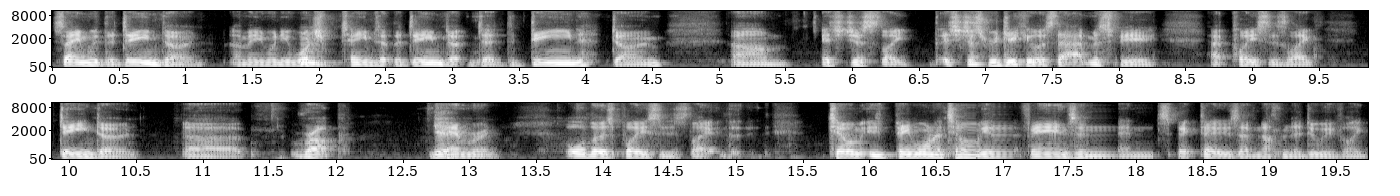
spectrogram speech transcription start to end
Same with the Dean Dome. I mean, when you watch teams at the Dean the, the Dean Dome, um, it's just like it's just ridiculous the atmosphere at places like Dean Dome, uh, Rupp, Yeah. Cameron, all those places. Like, tell me, people want to tell me that fans and, and spectators have nothing to do with like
